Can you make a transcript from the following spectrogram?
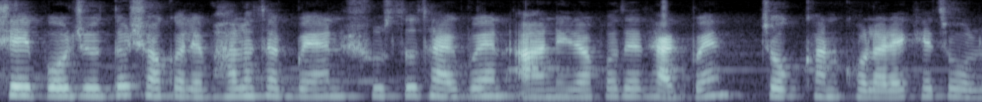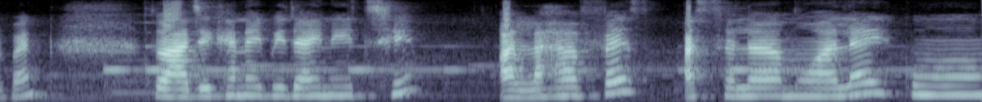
সেই পর্যন্ত সকলে ভালো থাকবেন, সুস্থ থাকবেন আর নিরাপদে থাকবেন, চোখ খান খোলা রেখে চলবেন। তো আজ এখানেই বিদায় নিচ্ছি। আল্লাহ হাফেজ, আসসালামু আলাইকুম।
